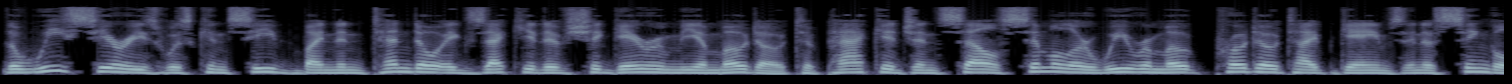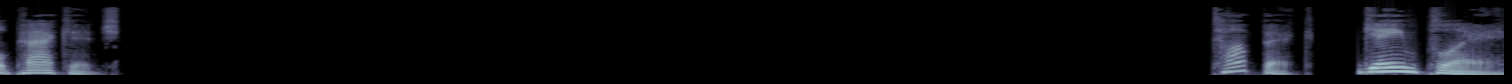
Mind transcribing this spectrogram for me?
The Wii series was conceived by Nintendo executive Shigeru Miyamoto to package and sell similar Wii Remote prototype games in a single package. Gameplay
